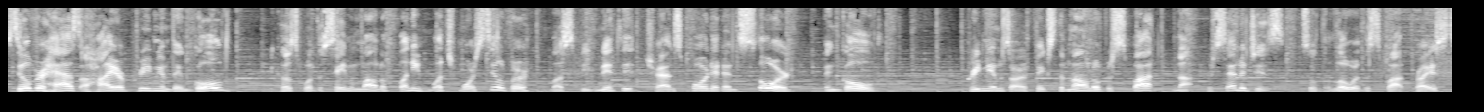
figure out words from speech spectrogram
Silver has a higher premium than gold because for the same amount of money, much more silver must be minted, transported, and stored than gold. Premiums are a fixed amount over spot, not percentages, so the lower the spot price,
